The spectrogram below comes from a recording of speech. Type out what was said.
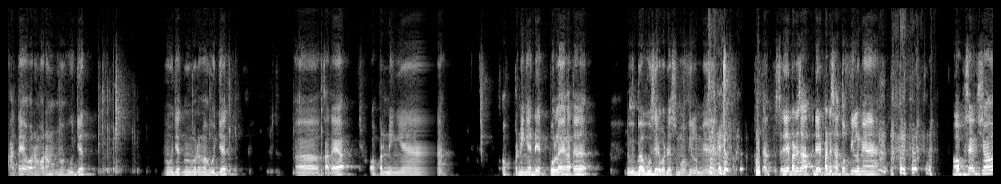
katanya orang-orang ngehujat ngehujat bener ngehujat Eh katanya openingnya openingnya Deadpool ya katanya lebih bagus daripada semua filmnya daripada satu daripada satu filmnya and Shaw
